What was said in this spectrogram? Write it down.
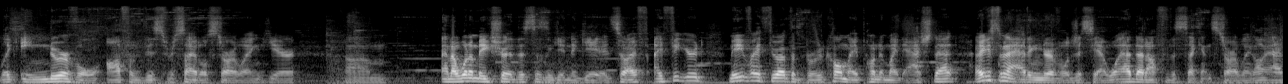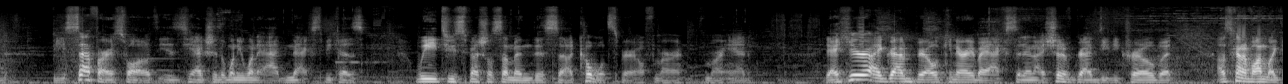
like a Nervall off of this Recital Starling here. Um, and I want to make sure that this doesn't get negated. So I, I figured maybe if I threw out the Bird Call, my opponent might ash that. I guess I'm not adding Nervall just yet. We'll add that off of the second Starling. I'll add the Sapphire Swallow is actually the one you want to add next because we to special summon this uh, Cobalt Sparrow from our from our hand. Yeah, here I grabbed Beryl Canary by accident. I should have grabbed DD Crow, but I was kind of on like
